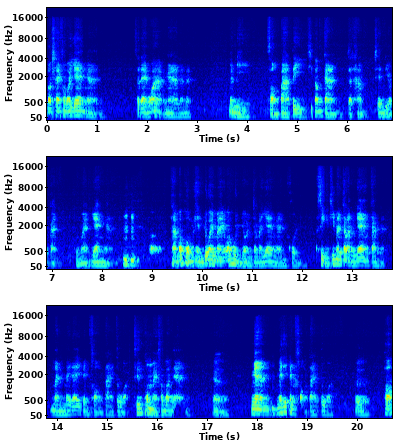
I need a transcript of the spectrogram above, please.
เราใช้คำว่าแย่งงาน แสดงว่างานนั้นนะมันมีสองปาร์ตี้ที่ต้องการจะทำเช่นเดียวกันถูกไหมแย่งงานอืมถามว่าผมเห็นด้วยไหมว่าหุ่นยนต์จะมาแย่งงานคน สิ่งที่มันกำลังแย่งกันอะมันไม่ได้เป็นของตายตัว ซึ่งผมหมายความว่างาน เอองานไม่ได้เป็นของตายตัว เออ เพราะ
